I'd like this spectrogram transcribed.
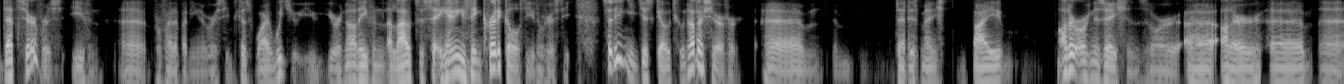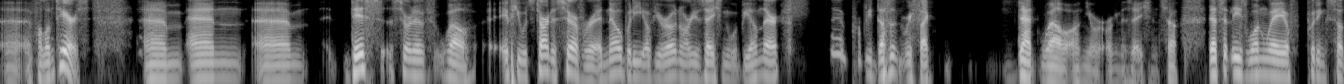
that service even uh, provided by the university because why would you? you? You're not even allowed to say anything critical of the university. So then you just go to another server um, that is managed by other organizations or uh, other uh, uh, uh volunteers. Um, and um, this sort of, well, if you would start a server and nobody of your own organization would be on there, it probably doesn't reflect that well on your organization. So that's at least one way of putting some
